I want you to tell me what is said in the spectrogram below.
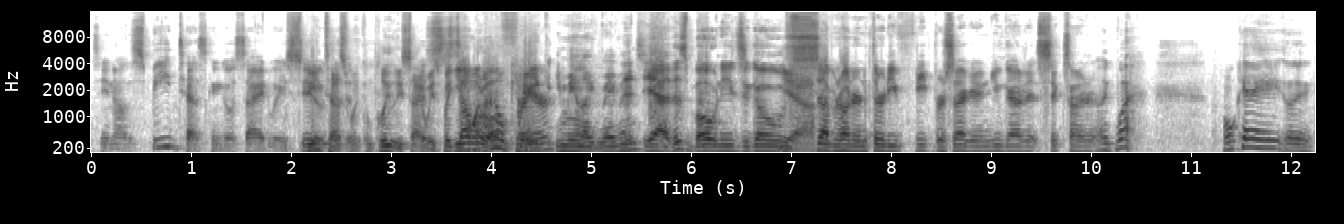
See now the speed test can go sideways too. speed 'cause tests if- went completely sideways, but you know what? I don't freak- care. You mean like Ravens? Yeah, this bow needs to go Yeah. 730 feet per second. and You got it at 600. Like what? Okay, like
